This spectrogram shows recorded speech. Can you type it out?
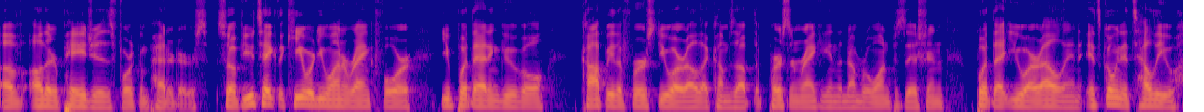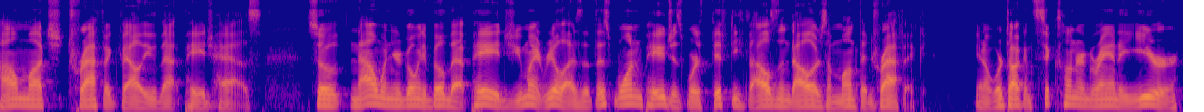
of other pages for competitors. So if you take the keyword you want to rank for, you put that in Google, copy the first URL that comes up, the person ranking in the number one position, put that URL in, it's going to tell you how much traffic value that page has. So now when you're going to build that page, you might realize that this one page is worth $50,000 a month in traffic. You know, we're talking 600 grand a year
